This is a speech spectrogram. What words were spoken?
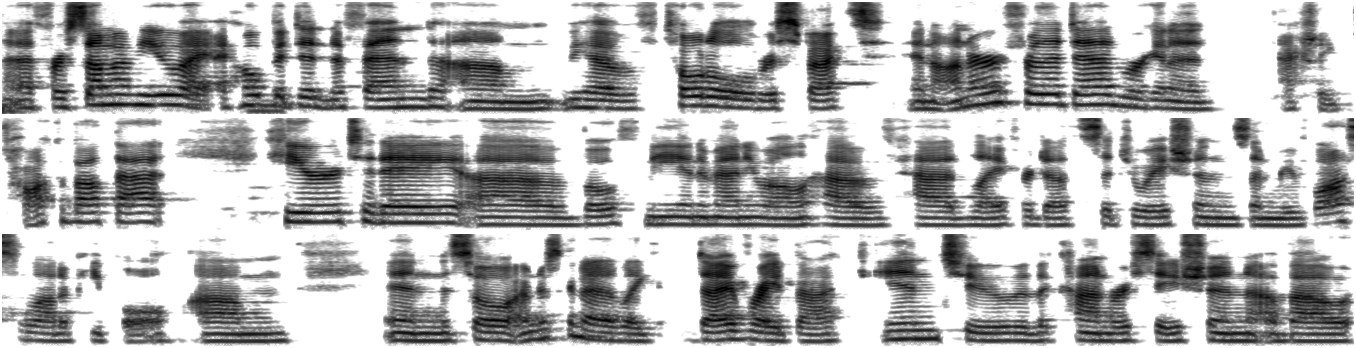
Uh, for some of you, I, I, hope it didn't offend. Um, we have total respect and honor for the dead. We're going to actually talk about that here today. Uh, both me and Emmanuel have had life or death situations, and we've lost a lot of people. Um, and so I'm just going to like dive right back into the conversation about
